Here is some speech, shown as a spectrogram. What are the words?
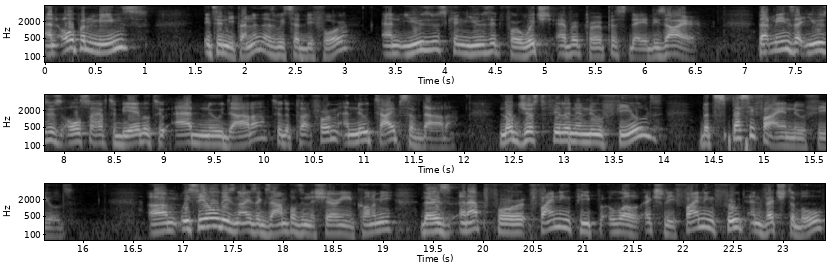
And open means it's independent, as we said before, and users can use it for whichever purpose they desire. That means that users also have to be able to add new data to the platform and new types of data. Not just fill in a new field, but specify a new field. Um, we see all these nice examples in the sharing economy. There's an app for finding people, well, actually finding fruit and vegetable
